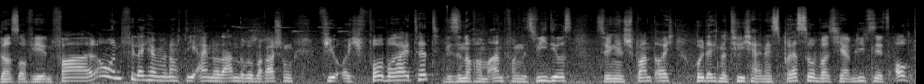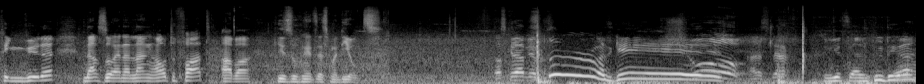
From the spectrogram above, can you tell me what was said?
Das auf jeden Fall. Und vielleicht haben wir noch die ein oder andere Überraschung für euch vorbereitet. Wir sind noch am Anfang des Videos, deswegen entspannt euch. Holt euch natürlich einen Espresso, was ich am liebsten jetzt auch trinken würde, nach so einer langen Autofahrt. Aber wir suchen jetzt erstmal die Jungs. Was geht ab, Jungs? Was geht? Alles klar. Wie geht's dir? Alles gut, Digga?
